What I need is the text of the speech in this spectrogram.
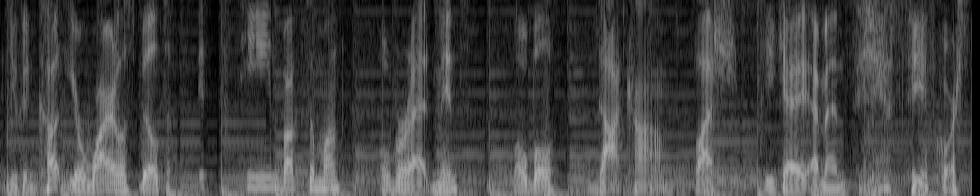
And you can cut your wireless bill to 15 bucks a month over at mintmobile.com slash PKMNCAST, of course.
